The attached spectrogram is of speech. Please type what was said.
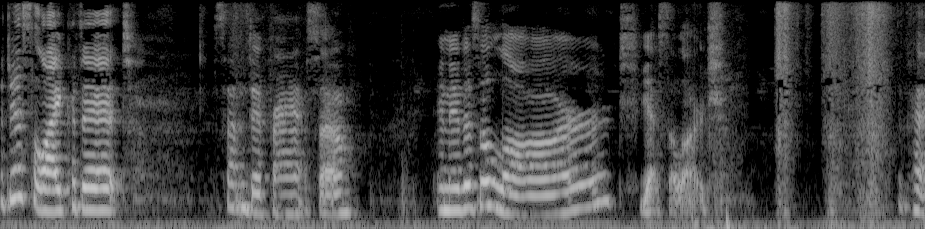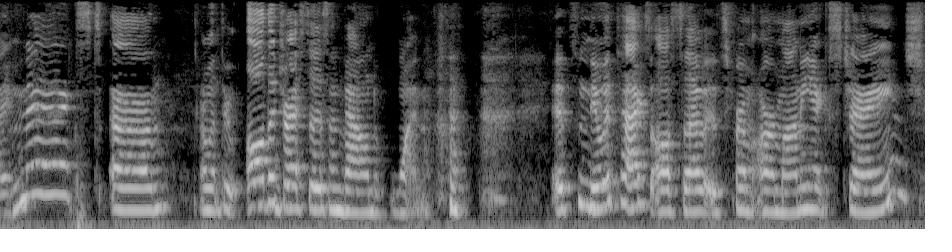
I just liked it. Something different, so. And it is a large. Yes, a large. Okay, next. Um, I went through all the dresses and found one. it's new with tags also. It's from Armani Exchange.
